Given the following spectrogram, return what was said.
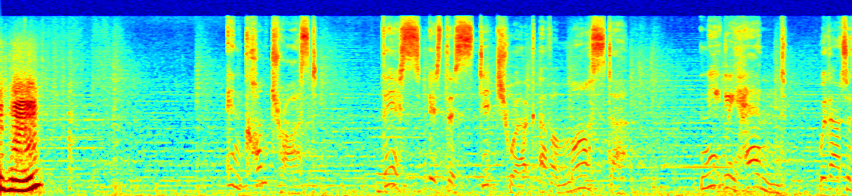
Mm-hmm. In contrast, this is the stitchwork of a master. Neatly hemmed, without a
